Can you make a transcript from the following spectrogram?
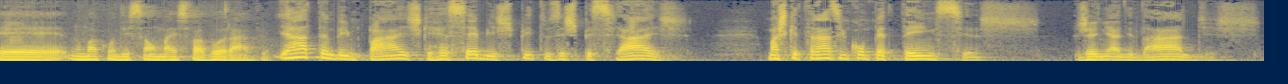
é, numa condição mais favorável. E há também pais que recebem espíritos especiais, mas que trazem competências, genialidades,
